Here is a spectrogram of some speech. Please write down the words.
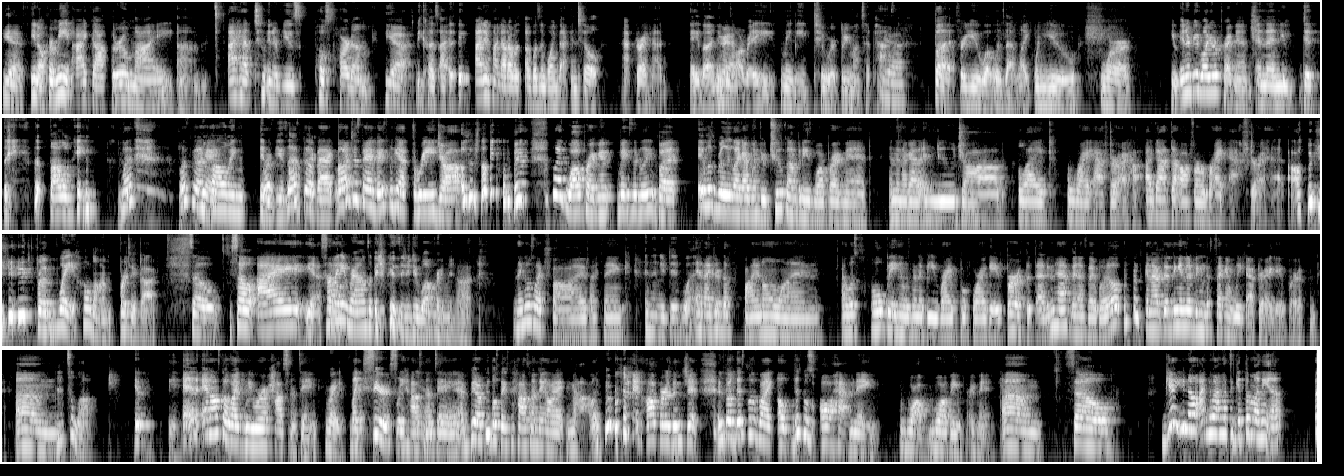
yes. you know for me i got through my um i had two interviews postpartum yeah. because i it, i didn't find out I, was, I wasn't going back until after i had ava and it Yeah. was already maybe two or three months had passed. Yeah But for you, what was that like when you were you interviewed while you were pregnant, and then you did the, the following let's let's go the okay. following interviews. Let's, let's go back. Well, I just say I basically had three jobs, like with, like while pregnant, basically. But it was really like I went through two companies while pregnant, and then I got a new job like right after I ha- I got the offer right after I had Ollie for Wait, hold on. for TikTok. So, So I yeah. how so- many rounds of interviews did you do while Oh pregnant? I think it was like five. I think. And then you did what? and I did the final one I was hoping it was gonna be right before I gave birth, but that didn't happen. I said, well, it's gonna have to. I think it ended up being the second week after I gave birth. Um, That's a lot. it, and and also like we were house hunting, Right. like seriously house Yeah. hunting. And you know, people say house hunting, like nah, like we were putting in offers and shit. And so this was like, oh, this was all happening while while being pregnant. Um, so yeah, you know, I knew I had to get the money up.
